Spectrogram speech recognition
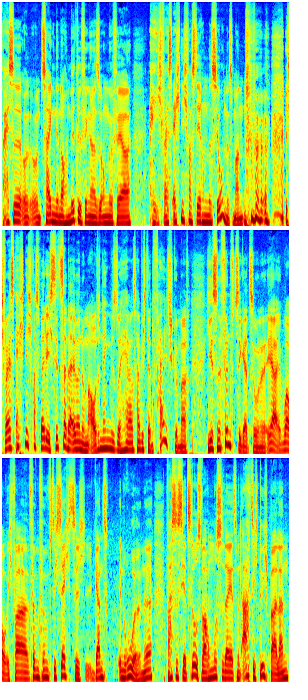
weißt du, und, und, zeigen dir noch einen Mittelfinger so ungefähr. Ey, ich weiß echt nicht, was deren Mission ist, Mann. ich weiß echt nicht, was bei dir. Ich sitze da immer nur im Auto und denke mir so, hä, was habe ich denn falsch gemacht? Hier ist eine 50er-Zone. Ja, wow, ich fahre 55, 60, ganz in Ruhe, ne? Was ist jetzt los? Warum musst du da jetzt mit 80 durchballern?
